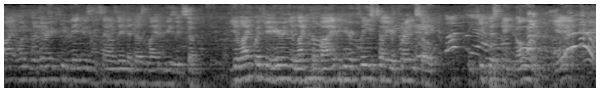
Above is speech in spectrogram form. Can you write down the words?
One of the very few venues in San Jose that does live music. So if you like what you're hearing, you like the vibe here, please tell your friends so we keep this thing going. Yeah.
